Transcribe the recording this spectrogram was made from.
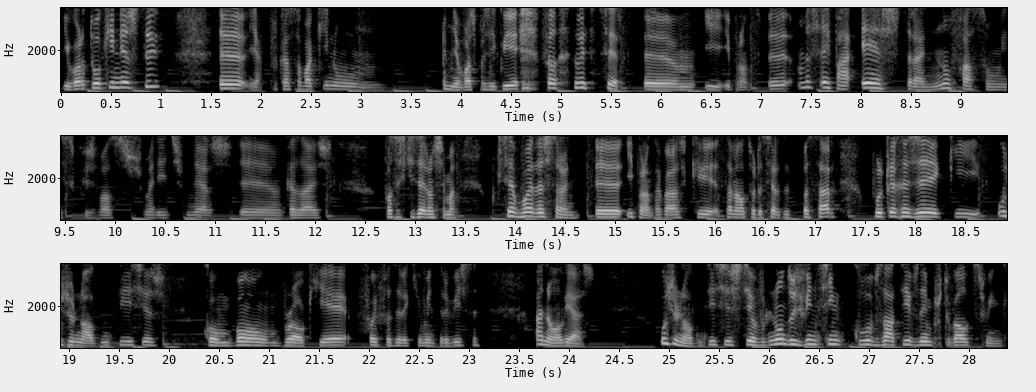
E agora estou aqui neste. Uh, yeah, por acaso estava aqui num a minha voz parecia que ia ser. Um, e, e, pronto. Uh, mas epá, é estranho. Não façam isso com os vossos maridos, mulheres, uh, casais, que vocês quiseram chamar. Porque isso é boeda estranho. Uh, e pronto, agora acho que está na altura certa de passar. Porque arranjei aqui o Jornal de Notícias, como bom bro que é, foi fazer aqui uma entrevista. Ah, não, aliás. O Jornal de Notícias esteve num dos 25 clubes ativos em Portugal de swing.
